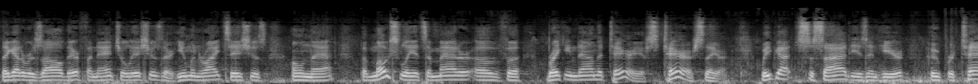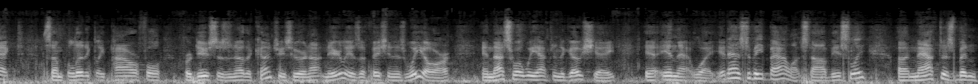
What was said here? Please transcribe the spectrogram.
they got to resolve their financial issues, their human rights issues on that. But mostly, it's a matter of uh, breaking down the tariffs. Tariffs there. We've got societies in here who protect some politically powerful producers in other countries who are not nearly as efficient as we are, and that's what we have to negotiate in that way. It has to be balanced, obviously. Uh, NAFTA's been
